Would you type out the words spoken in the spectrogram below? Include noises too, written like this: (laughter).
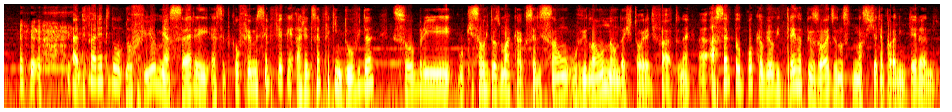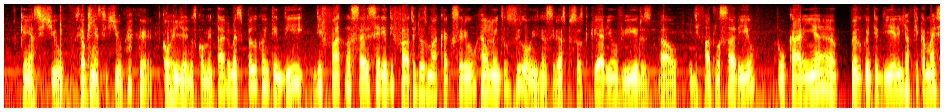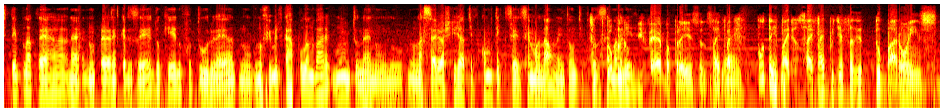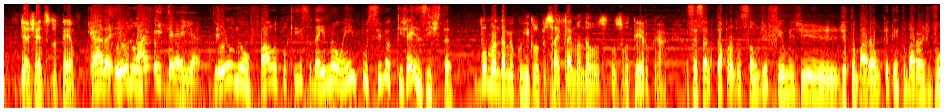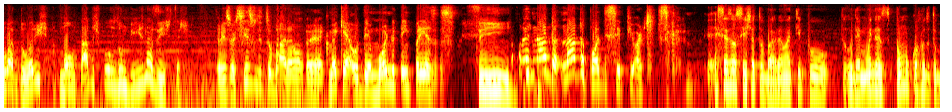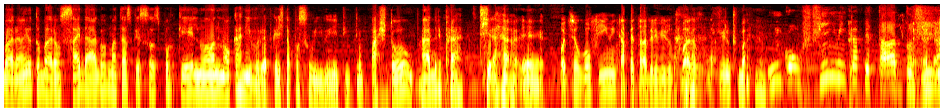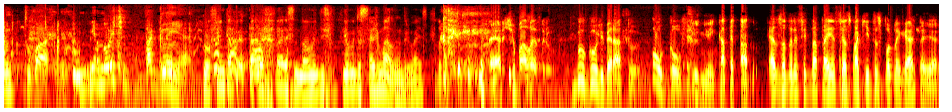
É, diferente do, do filme, a série, assim, porque o filme sempre fica. A gente sempre fica em dúvida sobre o que são os dois macacos, se eles são o vilão ou não da história, de fato, né? A, a série, pelo pouco que eu vi, eu vi três episódios, eu não, não assisti a temporada inteira, quem assistiu, se alguém assistiu, (laughs) corrija aí nos comentários, mas pelo que eu entendi, de fato na série seria de fato os dois macacos seriam realmente os vilões, né? Seriam as pessoas que criariam vírus e tal, e de fato lançariam o carinha, pelo que eu entendi, ele já fica mais tempo na Terra, né, no presente, quer dizer, do que no futuro, né? No, no filme ele ficava pulando muito, né? No, no, na série eu acho que já, tipo, como tem que ser semanal, né? Então, tipo, toda semana ele... Não verba pra isso, no sci-fi. É. Puta que pariu, o sci-fi podia fazer tubarões viajantes do tempo. Cara, eu não... Dá ideia. Eu não falo porque isso daí não é impossível que já exista. Vou mandar meu currículo pro sci-fi mandar os, os roteiros, cara. Você sabe que tem a produção de filmes de, de tubarão que tem tubarões voadores montados por zumbis nazistas. O exorcismo de tubarão, é, como é que é? O demônio tem presas. Sim. Nada, nada pode ser pior que isso, cara. Esse exorcista tubarão é tipo: o demônio toma o corpo do tubarão e o tubarão sai da água para matar as pessoas porque ele não é um animal carnívoro, é porque ele está possuído. E tem que ter um pastor, um padre para (laughs) tirar é, Pode ser um golfinho encapetado, ele vira um tubarão. (laughs) vira um tubarão. Um golfinho encapetado vira um tubarão. Minha noite tá ganha. Golfinho encapetado parece nome de filme do Sérgio Malandro, mas. (laughs) Sérgio Malandro. Gugu Liberato, o golfinho encapetado. É dos adolescentes na praia sem as paquitas polegar, tá aí.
